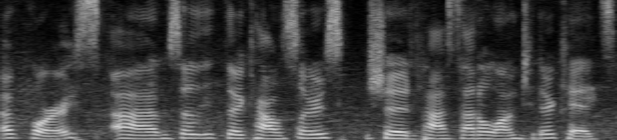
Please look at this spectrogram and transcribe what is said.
of course, um, so that the counselors should pass that along to their kids.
